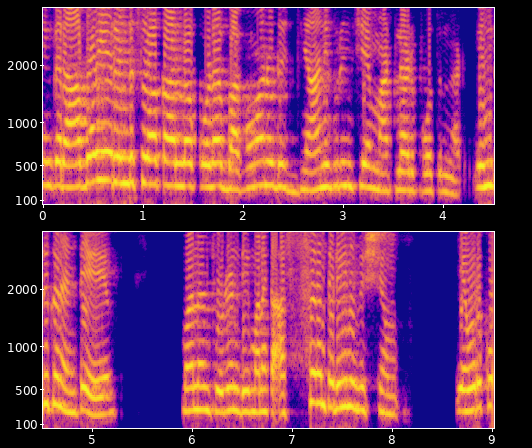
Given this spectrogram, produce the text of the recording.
ఇంకా రాబోయే రెండు శ్లోకాల్లో కూడా భగవానుడు జ్ఞాని గురించే మాట్లాడిపోతున్నాడు. ఎందుకనంటే మనం చూడండి మనకు అస్సలు తెలియని విషయం ఎవరికో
